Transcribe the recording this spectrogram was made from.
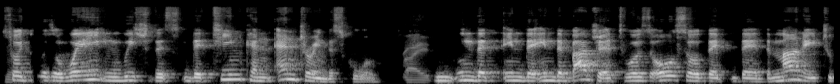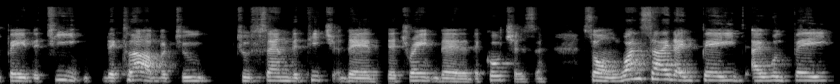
So right. it was a way in which this, the team can enter in the school. Right. In the in the in the budget was also the, the, the money to pay the team the club to to send the teacher the the train the, the coaches. So on one side I paid I will pay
